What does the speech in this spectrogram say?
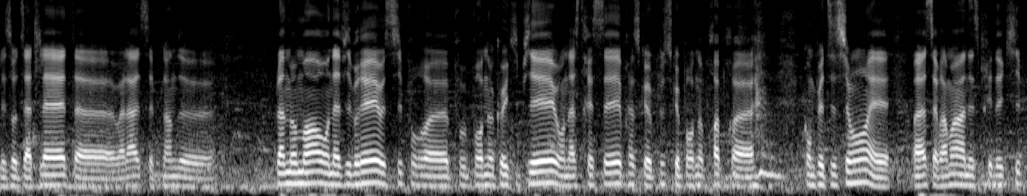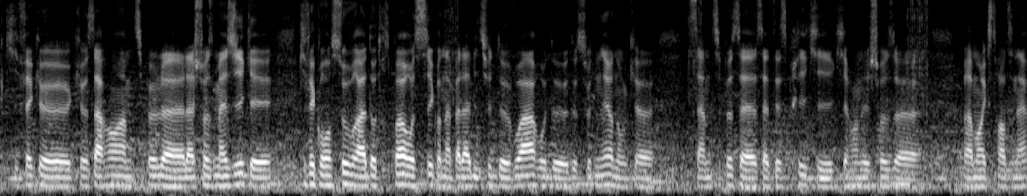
les autres athlètes. voilà, c'est plein de plein de moments où on a vibré aussi pour, euh, pour, nos coéquipiers, où on a stressé presque plus que pour nos propres euh, compétitions. Et voilà, c'est vraiment un esprit d'équipe qui fait que, ça rend un petit peu la, chose magique et qui fait qu'on s'ouvre à d'autres sports aussi qu'on n'a pas l'habitude de voir ou de, soutenir. Donc euh, c'est un petit peu cet esprit qui, rend les choses vraiment extraordinaires.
